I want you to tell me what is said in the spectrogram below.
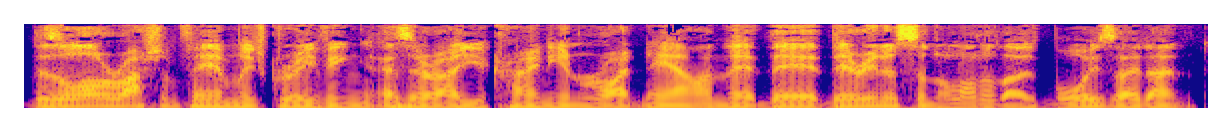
there's a lot of Russian families grieving as there are Ukrainian right now, and they're they're they're innocent. A lot of those boys, they don't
